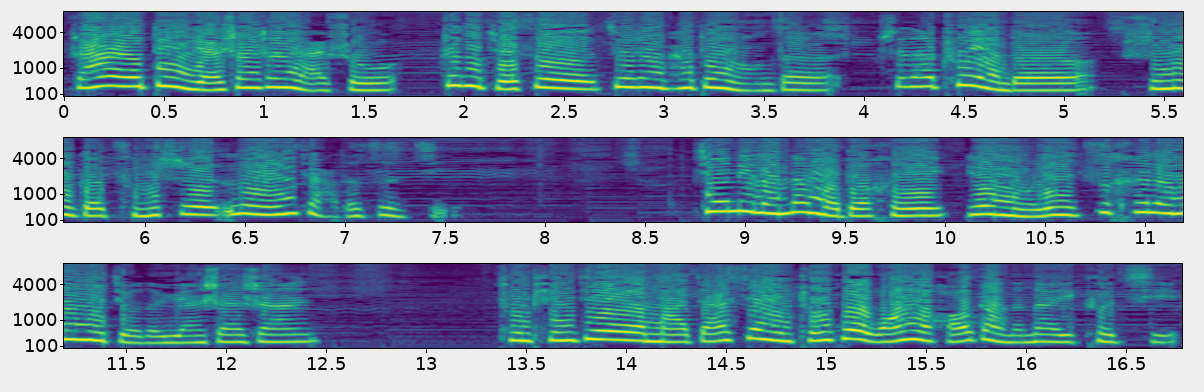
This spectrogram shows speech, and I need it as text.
然而，对袁姗姗来说，这个角色最让她动容的是她出演的。是那个曾是路人甲的自己，经历了那么多黑，又努力自黑了那么久的袁姗姗，从凭借马甲线重获网友好感的那一刻起，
